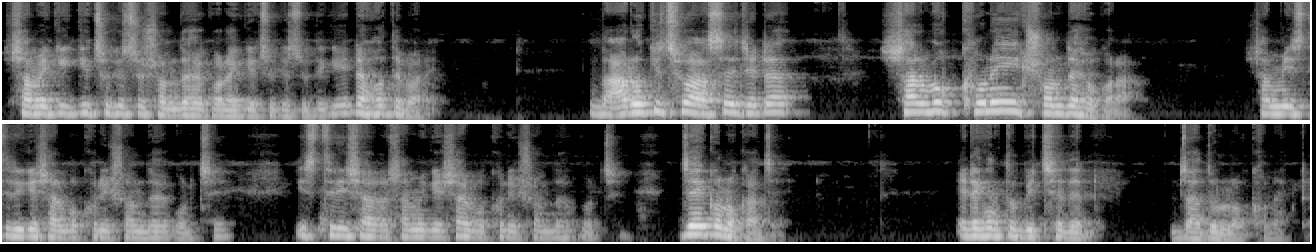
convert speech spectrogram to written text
স্বামীকে কিছু কিছু সন্দেহ করে, কিছু কিছু দিকে। এটা হতে পারে। কিন্তু আরও কিছু আছে যেটা সার্বক্ষণিক সন্দেহ করা। স্বামী স্ত্রীকে সার্বক্ষণিক সন্দেহ করছে। স্ত্রী সারা স্বামীকে সার্বক্ষণিক সন্দেহ করছে, যে কোনো কাজে। এটা কিন্তু বিচ্ছেদের জাদুর লক্ষণ একটা।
